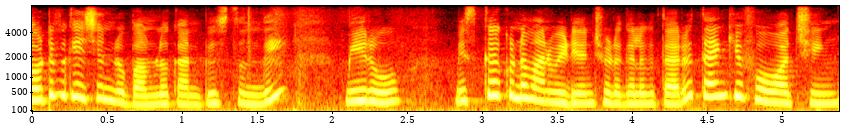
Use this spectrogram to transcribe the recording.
నోటిఫికేషన్ రూపంలో కనిపిస్తుంది. మీరు మిస్ కాకుండా మన వీడియోని చూడగలుగుతారు. Thank you for watching.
